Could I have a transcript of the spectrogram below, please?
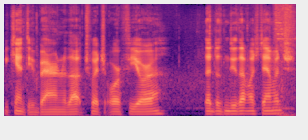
You can't do Baron without Twitch or Fiora. That doesn't do that much damage.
